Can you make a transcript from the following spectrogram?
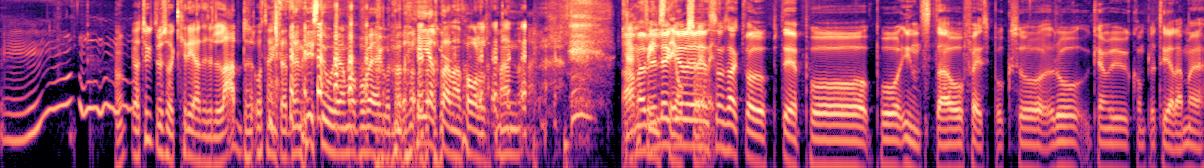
Mm. Jag tyckte du sa kreativ ladd och tänkte att den historien var på väg åt något helt annat håll. Men Ja, men vi lägger också, som sagt var upp det på, på Insta och Facebook så då kan vi ju komplettera med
